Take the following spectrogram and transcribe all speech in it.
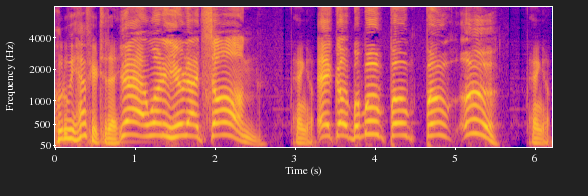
Who do we have here today? Yeah, I want to hear that song. Hang up. Echo, goes boom, boom, boom, boom. Uh. Hang up.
